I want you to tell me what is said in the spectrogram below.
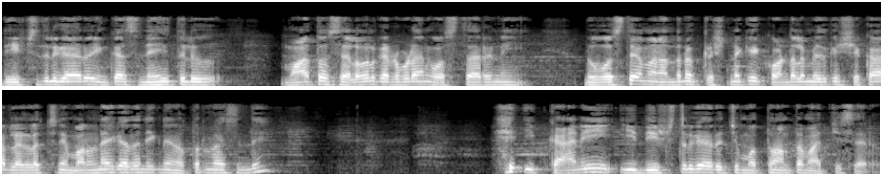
దీక్షితులు గారు ఇంకా స్నేహితులు మాతో సెలవులు గడపడానికి వస్తారని నువ్వు వస్తే మనందరం కృష్ణకి కొండల మీదకి షికారులు వెళ్ళొచ్చని మననే కదా నీకు నేను ఉత్తరం రాసింది? కానీ ఈ దీక్షితులు గారు వచ్చి మొత్తం అంతా మార్చేశారు.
